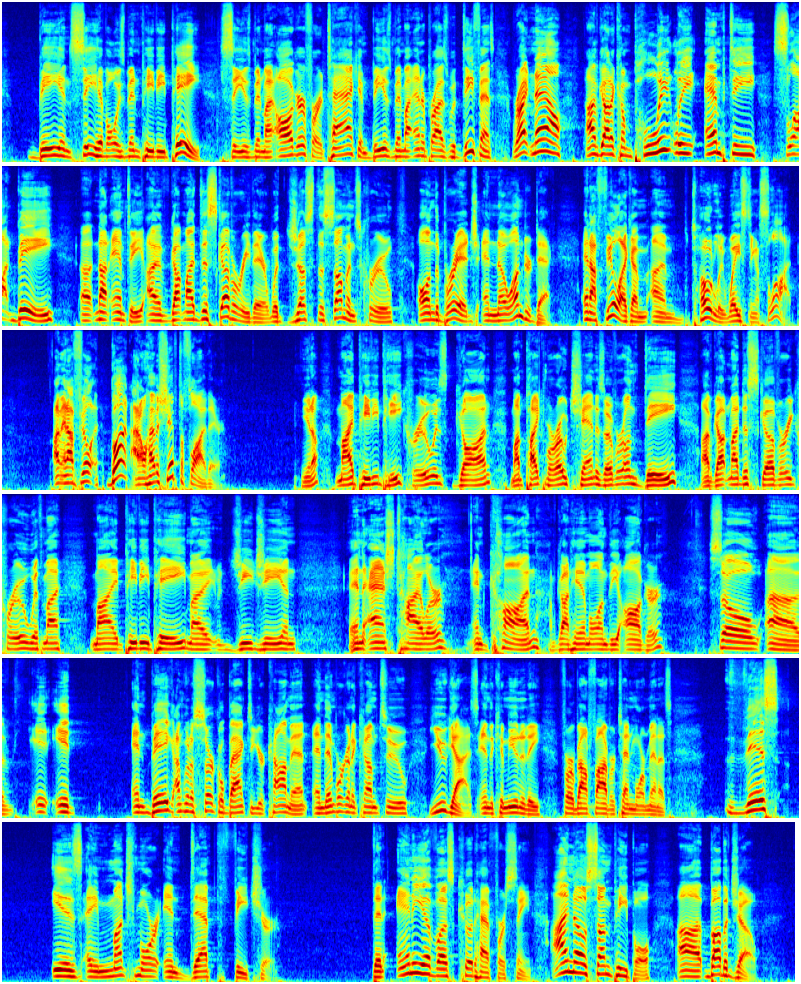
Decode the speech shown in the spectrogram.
B and C have always been PvP. C has been my auger for attack, and B has been my enterprise with defense. Right now, I've got a completely empty slot B. Uh, not empty. I've got my discovery there with just the summons crew on the bridge and no underdeck and I feel like I'm I'm totally wasting a slot. I mean, I feel, but I don't have a ship to fly there. You know, my PvP crew is gone. My Pike Moreau Chen is over on D. I've got my Discovery crew with my my PvP, my GG and and Ash Tyler and Khan. I've got him on the Auger. So uh, it, it and big. I'm going to circle back to your comment, and then we're going to come to you guys in the community for about five or ten more minutes. This is a much more in-depth feature than any of us could have foreseen. I know some people, uh, Bubba Joe,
